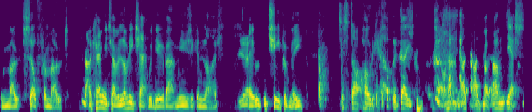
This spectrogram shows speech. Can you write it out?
promote, self promote. No. I came here to have a lovely chat with you about music and life. Yeah. It would be cheap of me to start holding up the date. I, I, um, yes,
